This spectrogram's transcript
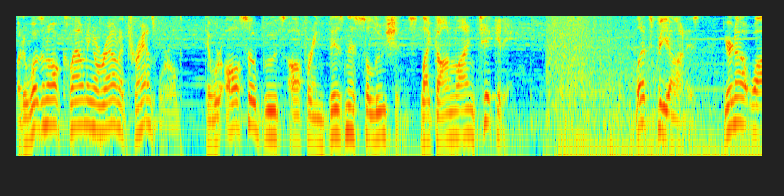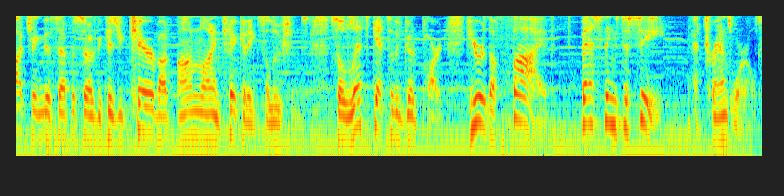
But it wasn't all clowning around at Transworld. There were also booths offering business solutions, like online ticketing. Let's be honest, you're not watching this episode because you care about online ticketing solutions. So let's get to the good part. Here are the five best things to see at Transworld.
